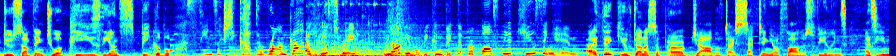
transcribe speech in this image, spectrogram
do something to appease the unspeakable? Ah, seems like she got the wrong guy. At this rate, Navia will be convicted for falsely accusing him. I think you've done a superb job of dissecting your father's feelings as he.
